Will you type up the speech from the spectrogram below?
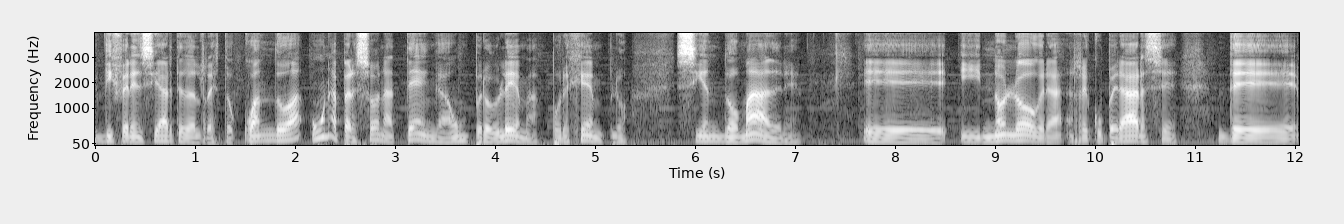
diferenciarte del resto. Cuando una persona tenga un problema, por ejemplo, siendo madre, eh, y no logra recuperarse de,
